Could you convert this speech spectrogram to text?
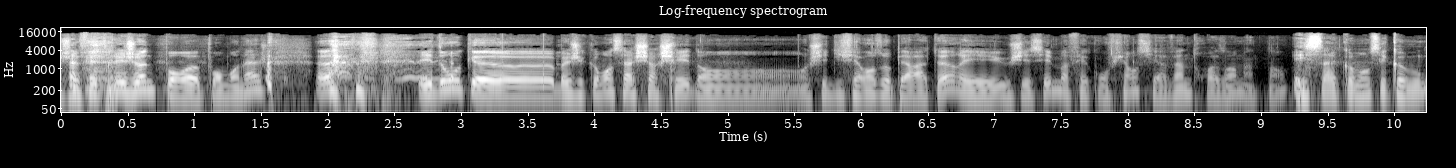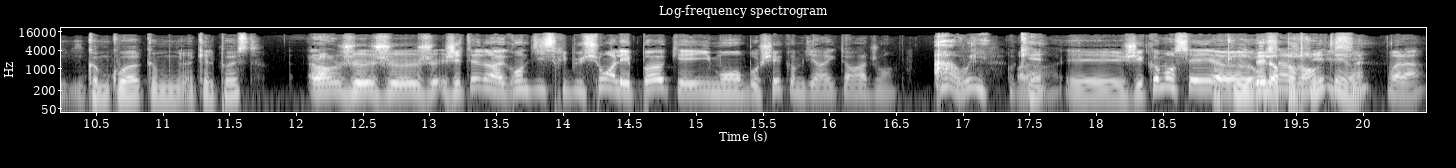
je fais très jeune pour, euh, pour mon âge. Euh, et donc, euh, bah, j'ai commencé à chercher dans, chez différents opérateurs et UGC m'a fait confiance il y a 23 ans maintenant. Et ça a commencé comme, comme quoi Comme à quel poste? Alors, je, je, je- j'étais dans la grande distribution à l'époque et ils m'ont embauché comme directeur adjoint. Ah oui, ok. Voilà. Et j'ai commencé Donc, une euh, au belle Saint-Jean, opportunité, ici. ouais. Voilà,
